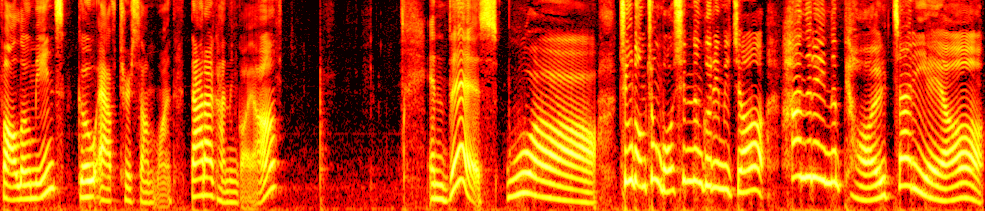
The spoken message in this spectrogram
follow means go after someone. 따라가는 거요. And this, 우와, 지금도 엄청 멋있는 그림이죠. 하늘에 있는 별자리예요.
